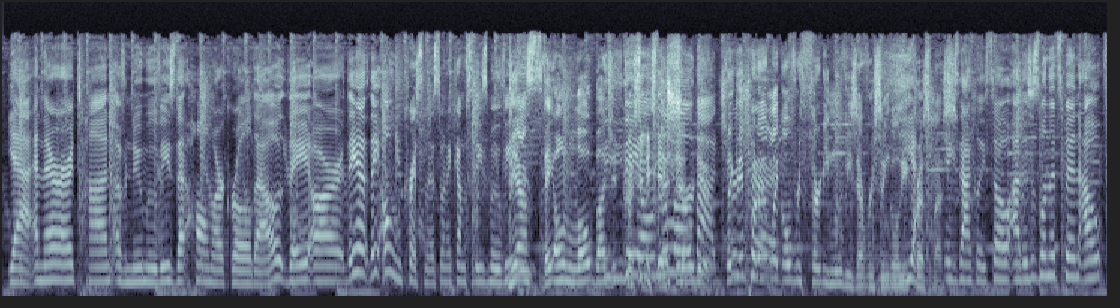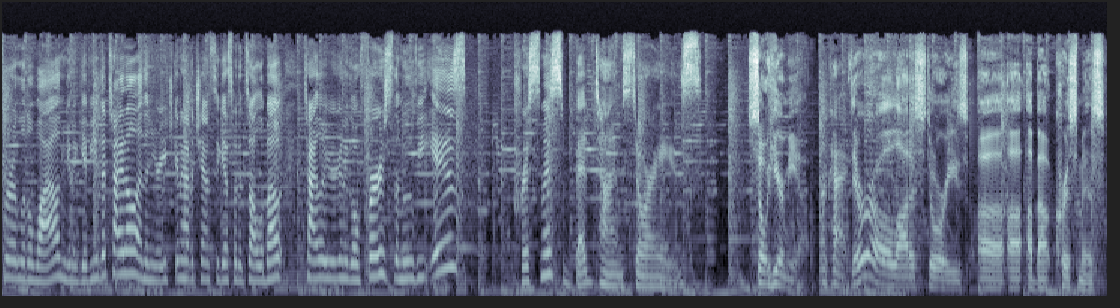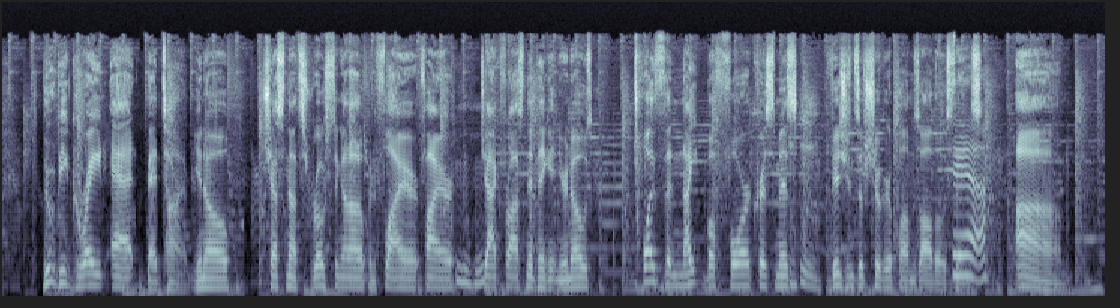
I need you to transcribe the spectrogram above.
Yeah, and there are a ton of new movies that Hallmark rolled out. They are they have, they own Christmas when it comes to these movies. Yeah. They own low budget They Christmas. own They the sure low do. budge, Like for they put out like over 30 movies every single Yeah, Christmas. Exactly. So uh, this is one that's been out for a little while. I'm going to give you the title, and then you're each going to have a chance to guess what it's all about. Tyler, you're going to go first. The movie is Christmas Bedtime Stories. So hear me out. Okay. There are a lot of stories uh, uh, about Christmas that would be great at bedtime. You know, chestnuts roasting on an open fire, fire Mm-hmm. Jack Frost nipping it in your nose. Twas the night before Christmas, visions of sugar plums, all those things. Mm-hmm. Yeah. Um,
